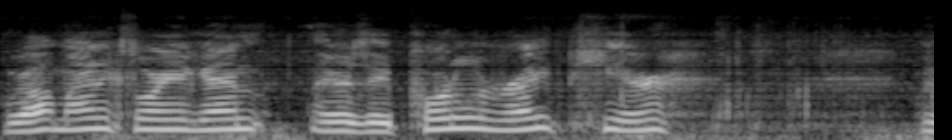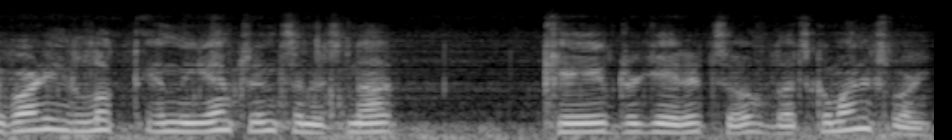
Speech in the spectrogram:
We're out mine exploring again. There's a portal right here. We've already looked in the entrance and it's not caved or gated, so let's go mine exploring.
